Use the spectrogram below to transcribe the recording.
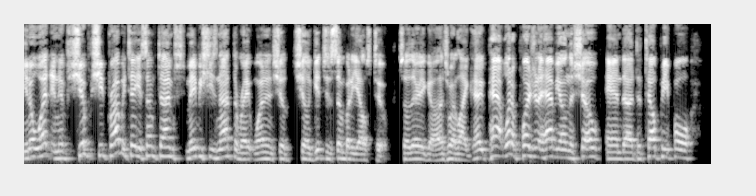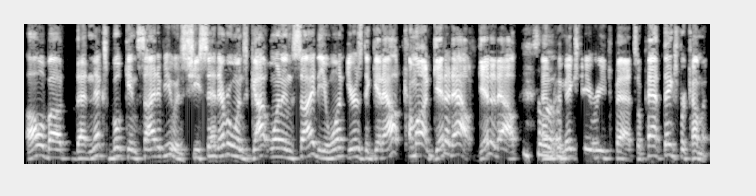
you know what? And if she she'd probably tell you sometimes maybe she's not the right one and she'll she'll get you to somebody else too. So there you go. That's what I like. Hey, Pat, what a pleasure to have you on the show and uh, to tell people all about that next book inside of you. As she said, everyone's got one inside. Do you want yours to get out? Come on, get it out. Get it out and, and make sure you reach Pat. So, Pat, thanks for coming.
